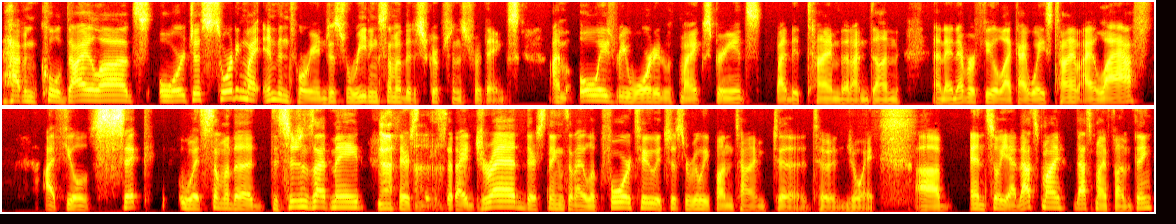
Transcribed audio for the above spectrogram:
having cool dialogues, or just sorting my inventory and just reading some of the descriptions for things. I'm always rewarded with my experience by the time that I'm done. And I never feel like I waste time. I laugh. I feel sick with some of the decisions I've made. There's things that I dread. There's things that I look forward to. It's just a really fun time to to enjoy. Uh, and so yeah, that's my that's my fun thing.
